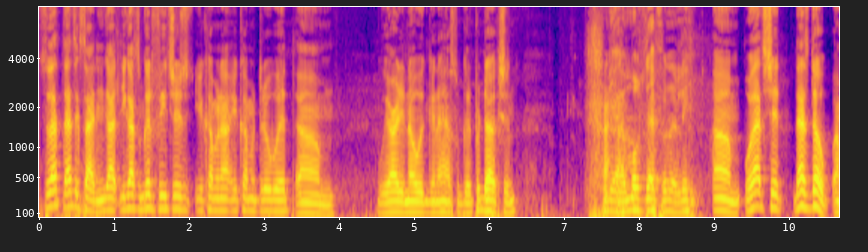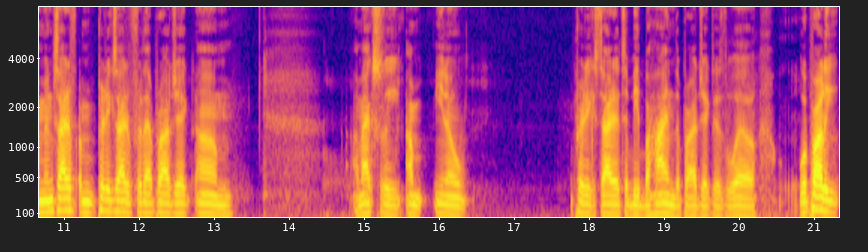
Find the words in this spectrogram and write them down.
so that that's exciting. You got you got some good features. You're coming out. You're coming through with. Um, we already know we're gonna have some good production. Yeah, most definitely. Um, well, that shit, that's dope. I'm excited. I'm pretty excited for that project. Um, I'm actually, I'm, you know, pretty excited to be behind the project as well. We're probably,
